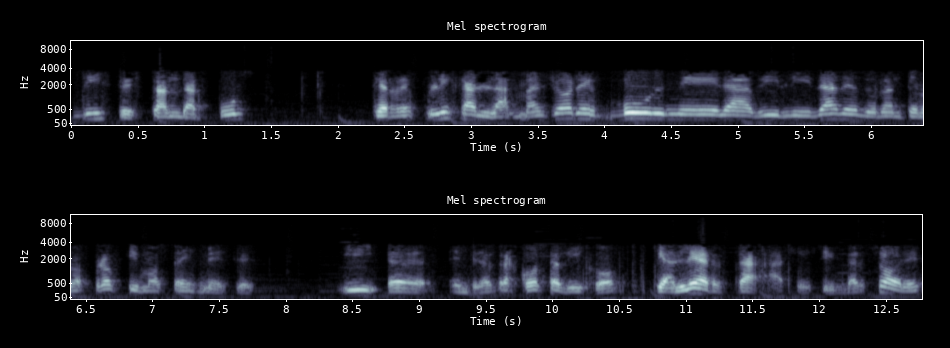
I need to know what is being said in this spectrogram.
Dice Standard Poor's que reflejan las mayores vulnerabilidades durante los próximos seis meses. Y, eh, entre otras cosas, dijo que alerta a sus inversores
